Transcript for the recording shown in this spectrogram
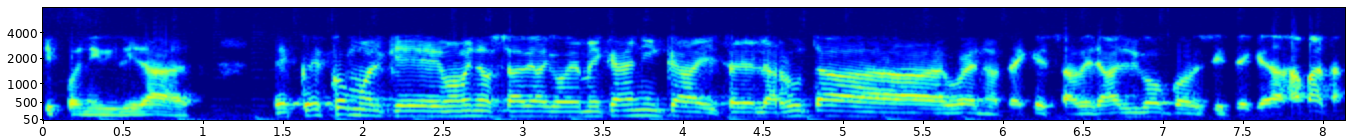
disponibilidad. Es, es como el que más o menos sabe algo de mecánica y sale en la ruta, bueno, hay que saber algo por si te quedas a pata.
